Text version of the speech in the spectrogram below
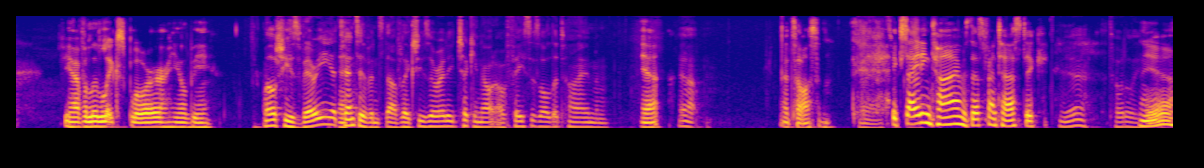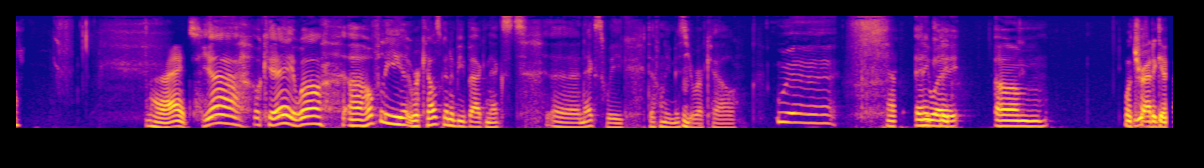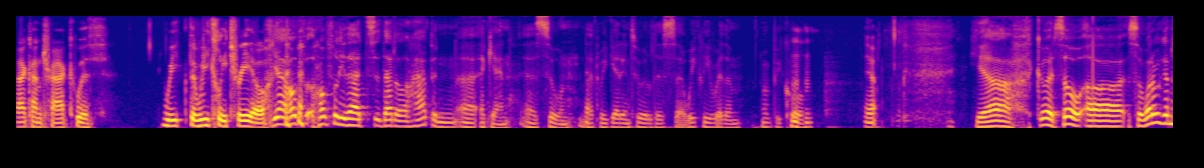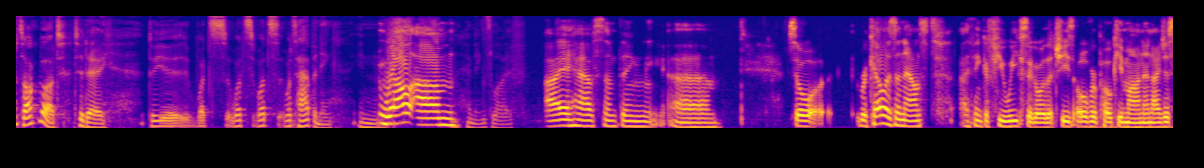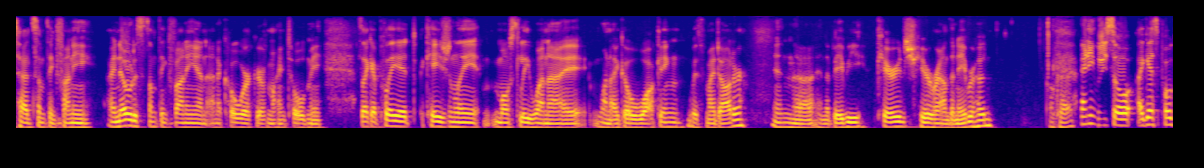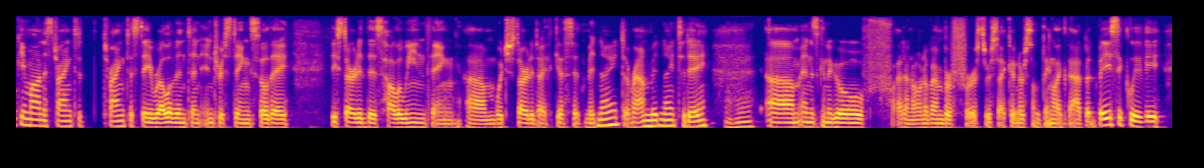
If you have a little explorer, you'll be. well, she's very attentive and stuff. Like she's already checking out our faces all the time, and Yeah. yeah, That's awesome. yeah, it's- Exciting times. That's fantastic. yeah, totally. Yeah. All right. Yeah. Okay. Well, uh, hopefully Raquel's going to be back next uh, next week. Definitely miss you, Raquel. Wah. Yep. Anyway, um, We'll try to get back on track with week the weekly trio. yeah. Hope, hopefully that that'll happen uh, again uh, soon. That we get into this uh, weekly rhythm would be cool. Yeah. Yeah. Good. So, uh, so what are we going to talk about today? Do you what's what's what's what's happening in Well, um, Henning's life? I have something. Um, so Raquel has announced, I think, a few weeks ago that she's over Pokemon, and I just had something funny. I noticed something funny, and, and a coworker of mine told me. It's like I play it occasionally, mostly when I when I go walking with my daughter in the in the baby carriage here around the neighborhood. Okay. Anyway, so I guess Pokemon is trying to trying to stay relevant and interesting. So they they started this Halloween thing, um, which started I guess at midnight, around midnight today, um, and it's going to go, I don't know November first or second or something like that. But basically,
